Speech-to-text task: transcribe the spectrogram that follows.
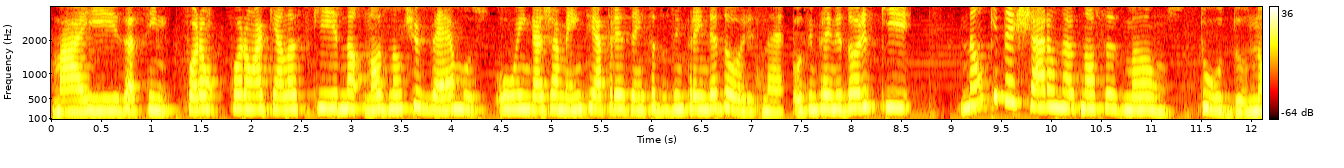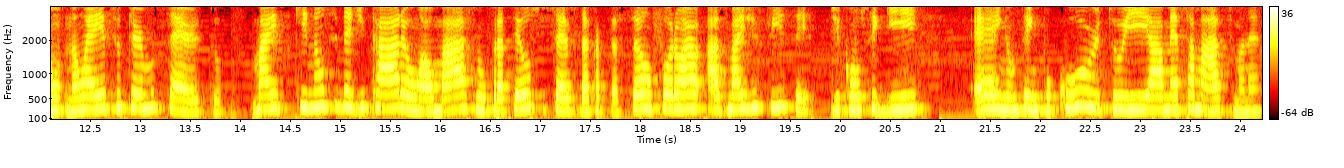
Mas, assim, foram, foram aquelas que nós não tivemos o engajamento e a presença dos empreendedores, né? Os empreendedores que não que deixaram nas nossas mãos tudo, não, não é esse o termo certo, mas que não se dedicaram ao máximo para ter o sucesso da captação foram a, as mais difíceis de conseguir é, em um tempo curto e a meta máxima, né?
